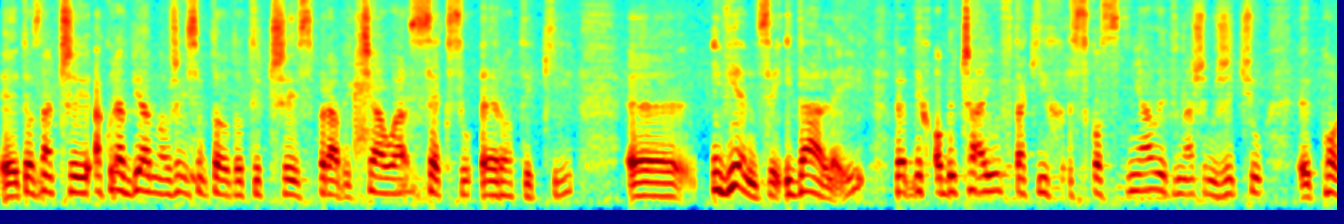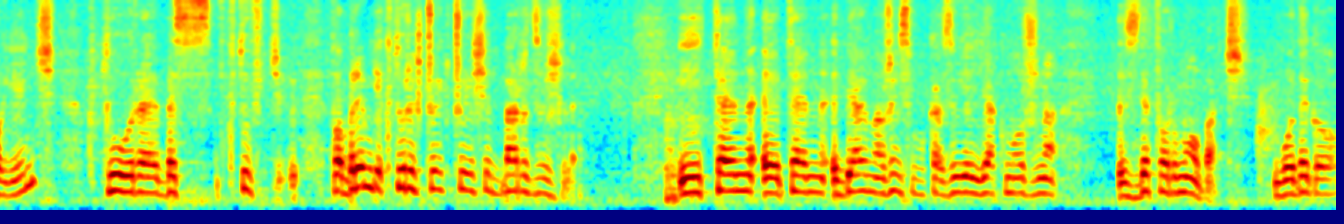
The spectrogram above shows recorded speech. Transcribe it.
E, To znaczy akurat Białym Małżeństwem to dotyczy sprawy ciała, seksu, erotyki e, i więcej, i dalej, pewnych obyczajów takich skostniałych w naszym życiu e, pojęć, które bez, w, w obrębie których człowiek czuje się bardzo źle. I ten, e, ten białe małżeństwo pokazuje, jak można zdeformować młodego,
